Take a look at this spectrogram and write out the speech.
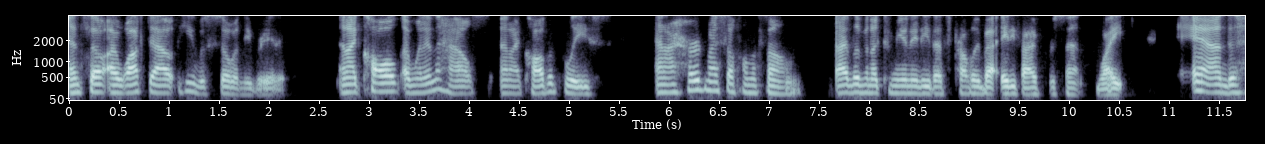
And so I walked out. He was so inebriated. And I called, I went in the house and I called the police and I heard myself on the phone. I live in a community that's probably about 85% white. And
